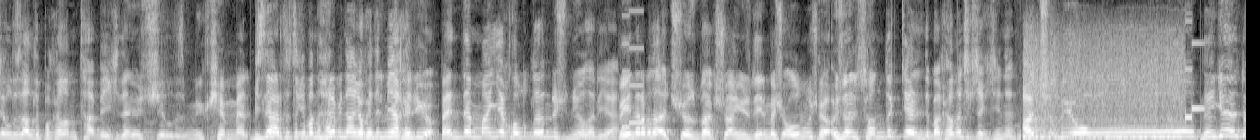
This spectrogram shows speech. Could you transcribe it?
yıldız aldık bakalım? Tabii ki de 3 yıldız. Mükemmel. Bize artistlik yapan her bina yok edilmeyi hak ediyor. Benden manyak olduklarını düşünüyorlar ya. Beyin arabada açıyoruz bak şu an %25 olmuş ve özel sandık geldi. Bakalım ne çıkacak içinden. Açılıyor. Ne geldi?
